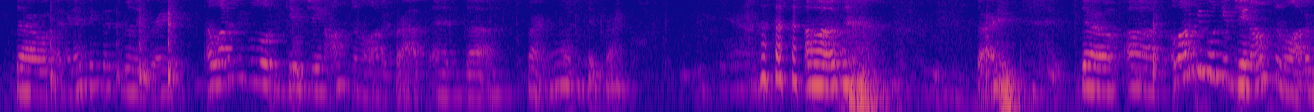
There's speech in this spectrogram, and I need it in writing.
So I mean, I think that's really great. A lot of people give Jane Austen a lot of crap, and uh, sorry, am I allowed to say crap? um, sorry. So uh, a lot of people give Jane Austen a lot of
